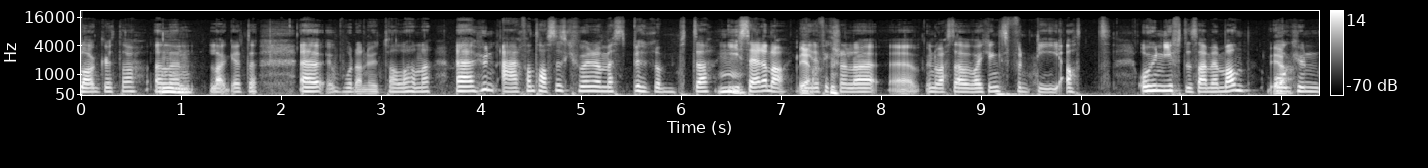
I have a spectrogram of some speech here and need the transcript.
Lagertha, eller mm. Lagertha, uh, hvordan uttaler henne Uh, Hun er fantastisk, hun er den mest berømte i Mhm. serien, da, i Ja. det fiksjonelle eh, universet av Vikings, fordi at Og hun gifter seg med en mann, Ja. og hun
